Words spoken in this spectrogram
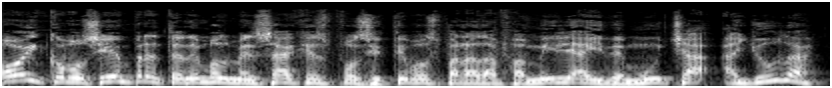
Hoy, como siempre, tenemos mensajes positivos para la familia y de mucha ayuda.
